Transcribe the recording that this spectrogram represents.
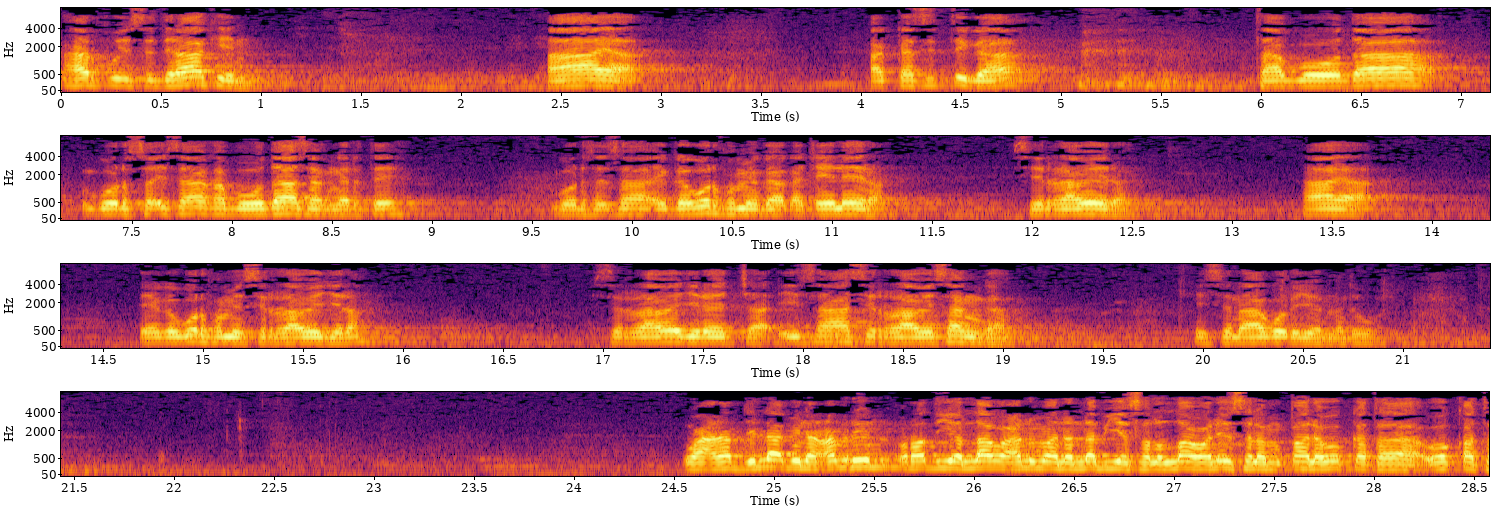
harfu istidraakin aaya akkasitti gaa ta boodaa gorsa isaa ka boodaa san garte gorsa isaa ega gorfame gaa qaceeleera sirraaweera haya eega gorfame sirraawee jira sirraawee jira jecha isaa sirraawe sanga isinaa godhu jenna duuba وعن عبد الله بن عمرو رضي الله عنهما أن النبي صلى الله عليه وسلم قال وقت وقت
